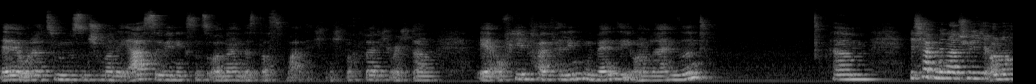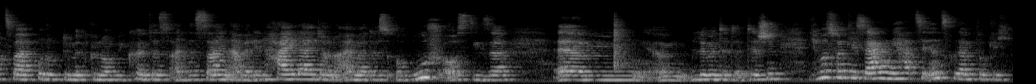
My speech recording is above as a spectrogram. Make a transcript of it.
äh, oder zumindest schon mal der erste wenigstens online ist. Das weiß ich nicht. Das werde ich euch dann äh, auf jeden Fall verlinken, wenn sie online sind. Ähm, ich habe mir natürlich auch noch zwei Produkte mitgenommen, wie könnte es anders sein, einmal den Highlighter und einmal das Rouge aus dieser ähm, ähm, Limited Edition. Ich muss wirklich sagen, mir hat sie insgesamt wirklich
